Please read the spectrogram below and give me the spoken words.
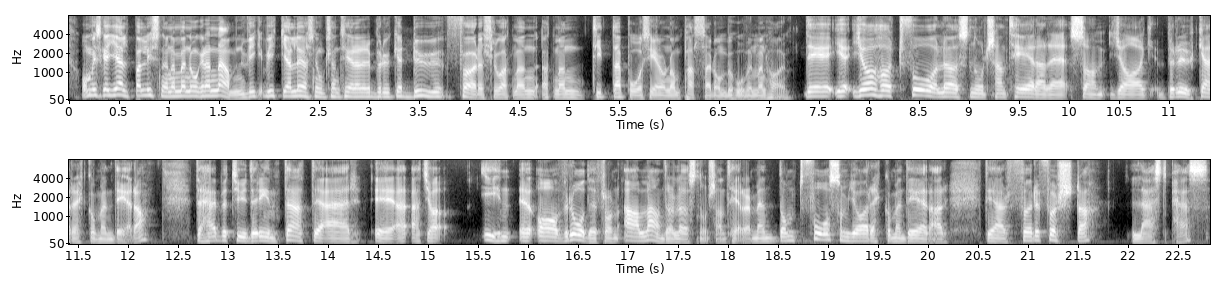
Om vi ska hjälpa lyssnarna med några namn, vilka lösenordshanterare brukar du föreslå att man, att man tittar på och ser om de passar de behoven man har? Det, jag har två lösenordshanterare som jag brukar rekommendera. Det här betyder inte att det är eh, att jag in, eh, avråder från alla andra lösenordshanterare, men de två som jag rekommenderar, det är för det första LastPass.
